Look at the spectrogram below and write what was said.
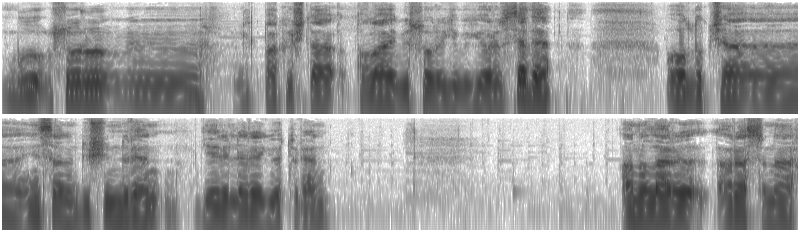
Bu soru e, ilk bakışta kolay bir soru gibi görülse de oldukça e, insanı düşündüren, gerilere götüren, anıları arasına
